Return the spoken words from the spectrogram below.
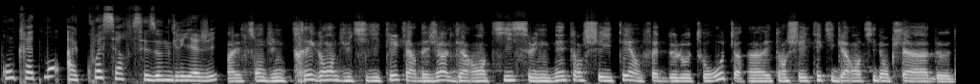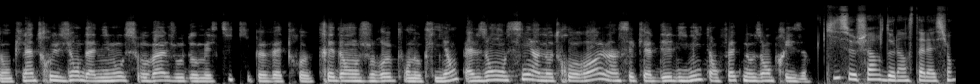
concrètement, à quoi servent ces zones grillagées? Elles sont d'une très grande utilité car déjà elles garantissent une étanchéité en fait de l'autoroute, euh, étanchéité qui garantit donc la donc l'intrusion d'animaux sauvages ou domestiques qui peuvent être très dangereux pour nos clients. Elles ont aussi un autre rôle, hein, c'est qu'elles délimitent en fait nos emprises. Qui se charge de l'installation?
